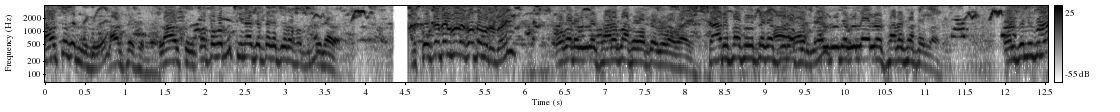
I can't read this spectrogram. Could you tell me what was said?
লাল চোখের নাকি ভাই? লাল চোখের। লাল চোখ কত পড়বে? তিন হাজার টাকা জোড়া পড়বে তিন হাজার। আর কোকাটেলগুলো কত পড়বে ভাই? সাড়ে পাঁচ হাজার টাকা জোড়া ভাই। সাড়ে পাঁচ হাজার টাকা জোড়া পড়বে। এলবিনে গুলো হলো সাড়ে সাত হাজার। অ্যালবিনি গুলো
